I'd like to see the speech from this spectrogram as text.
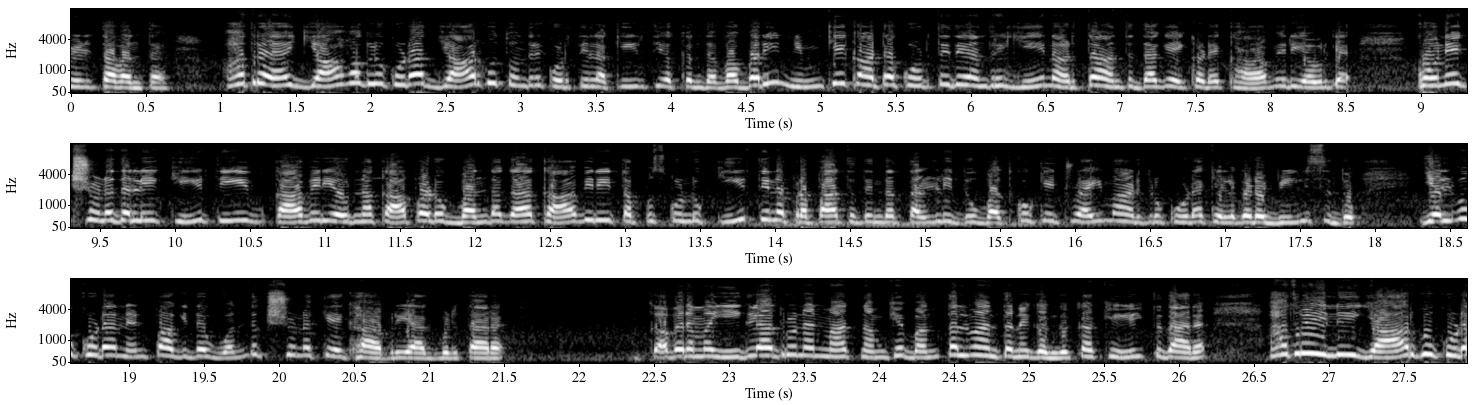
ಬೀಳ್ತಾವಂತೆ. ಆದರೆ ಯಾವಾಗಲೂ ಕೂಡ ಯಾರಿಗೂ ತೊಂದರೆ ಕೊಡ್ತಿಲ್ಲ. ಕೀರ್ತಿ ಅಕ್ಕಂದವ ಬರೀ ನಿಮಗೆ ಕಾಟ ಕೊಡ್ತಿದೆ ಅಂದರೆ ಏನು ಅರ್ಥ ಅಂತದಾಗ ಈ ಕಡೆ ಕಾವೇರಿ ಅವ್ರಿಗೆ. ಕೊನೆ ಕ್ಷಣದಲ್ಲಿ ಕೀರ್ತಿ ಕಾವೇರಿ ಅವ್ರನ್ನ ಕಾಪಾಡೋಕೆ ಬಂದಾಗ ಕಾವೇರಿ ತಪ್ಪಿಸ್ಕೊಂಡು ಕೀರ್ತಿನ ಪ್ರಪಾತದಿಂದ ತಳ್ಳಿದ್ದು, ಬದುಕೋಕೆ ಟ್ರೈ ಮಾಡಿದ್ರು ಕೂಡ ಕೆಳಗಡೆ ಬೀಳಿಸಿದ್ದು. ಎಲ್ಲವೂ ಕೂಡ ನೆನಪಾಗಿದೆ. ಒಂದು ಕ್ಷಣಕ್ಕೆ ಗಾಬರಿ ಆಗ್ಬಿಡ್ತಾರೆ. ಕಾವೇರಮ್ಮ ಈಗಲಾದರೂ ನನ್ನ ಮಾತು ನಮಗೆ ಬಂತಲ್ವಾ ಅಂತಲೇ ಗಂಗಕ್ಕ ಕೇಳ್ತಿದ್ದಾರೆ ಆದರೆ ಇಲ್ಲಿ ಯಾರಿಗೂ ಕೂಡ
